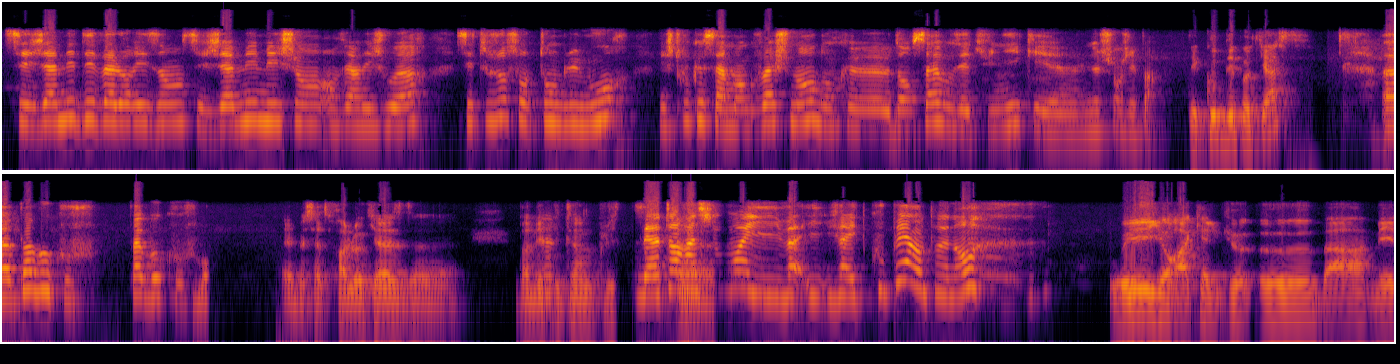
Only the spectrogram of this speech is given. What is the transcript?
c'est jamais dévalorisant, c'est jamais méchant envers les joueurs. C'est toujours sur le ton de l'humour, et je trouve que ça manque vachement. Donc dans ça, vous êtes unique et ne changez pas. T'écoutes des podcasts? Pas beaucoup, pas beaucoup. Bon. Eh ben, ça te fera l'occasion de d'en écouter un de plus. Mais attends, rassure-moi, il va, il va être coupé un peu, non? Oui, il y aura quelques E, bas, mais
